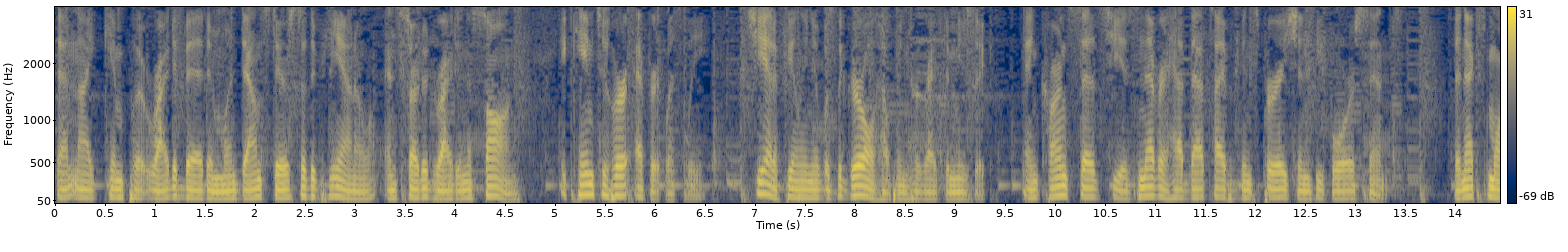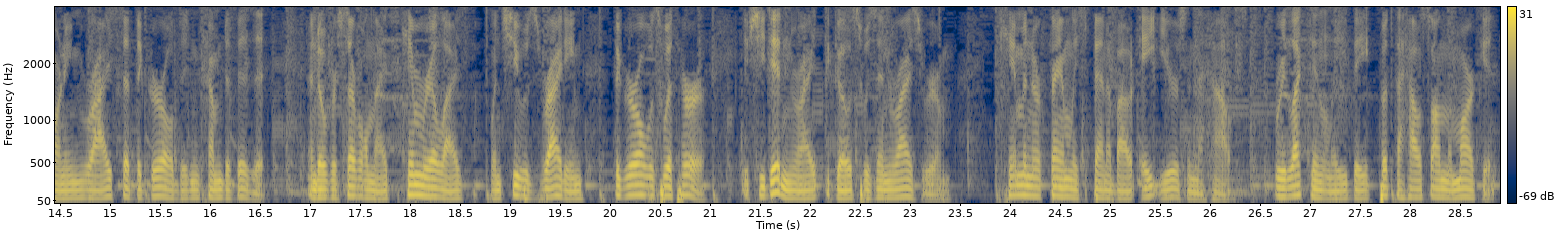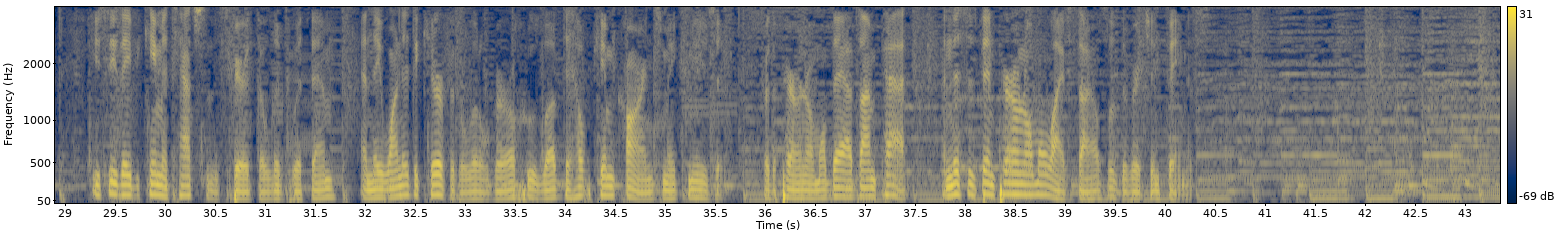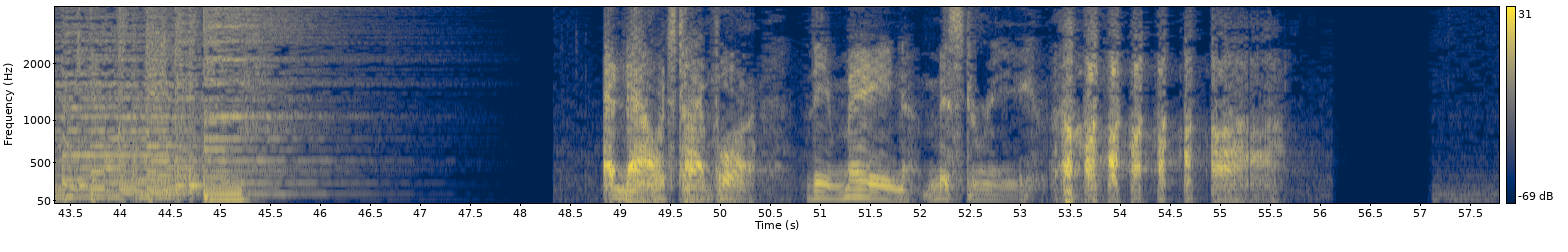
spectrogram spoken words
That night, Kim put Ry to bed and went downstairs to the piano and started writing a song. It came to her effortlessly. She had a feeling it was the girl helping her write the music, and Carnes says she has never had that type of inspiration before or since. The next morning, Ry said the girl didn't come to visit, and over several nights, Kim realized when she was writing, the girl was with her. If she didn't write, the ghost was in Ry's room. Kim and her family spent about eight years in the house. Reluctantly, they put the house on the market. You see, they became attached to the spirit that lived with them, and they wanted to care for the little girl who loved to help Kim Carnes make music. For the Paranormal Dads, I'm Pat, and this has been Paranormal Lifestyles of the Rich and Famous. And now it's time for the main mystery.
